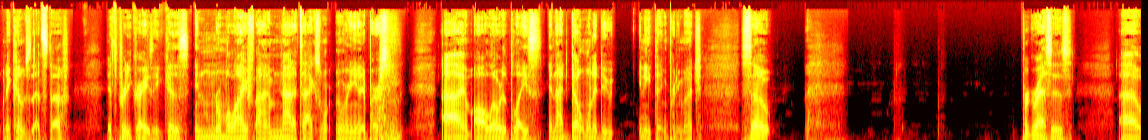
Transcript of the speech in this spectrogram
when it comes to that stuff. It's pretty crazy because in normal life I am not a task oriented person. I am all over the place and I don't want to do anything pretty much. So progresses. Uh,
